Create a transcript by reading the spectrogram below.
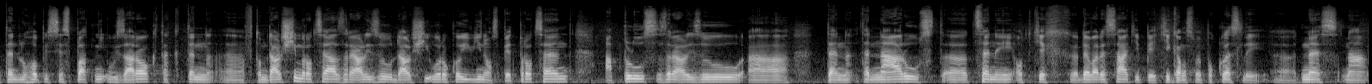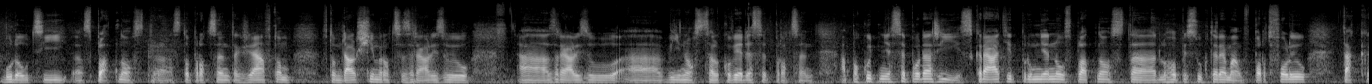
ten dluhopis je splatný už za rok, tak ten, eh, v tom dalším roce já zrealizuju další úrokový výnos 5% a plus zrealizuju ten, ten nárůst ceny od těch 95, kam jsme poklesli dnes na budoucí splatnost 100%, takže já v tom, v tom dalším roce zrealizuju, zrealizuju výnos celkově 10%. A pokud mě se podaří zkrátit průměrnou splatnost dluhopisů, které mám v portfoliu, tak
